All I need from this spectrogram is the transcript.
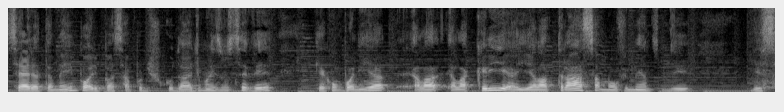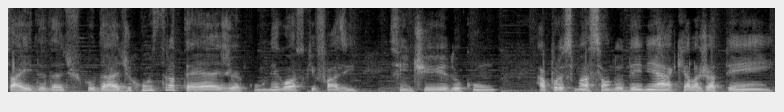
séria também pode passar por dificuldade, mas você vê que a companhia ela, ela cria e ela traça movimentos de, de saída da dificuldade com estratégia, com negócios que fazem sentido, com aproximação do DNA que ela já tem.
